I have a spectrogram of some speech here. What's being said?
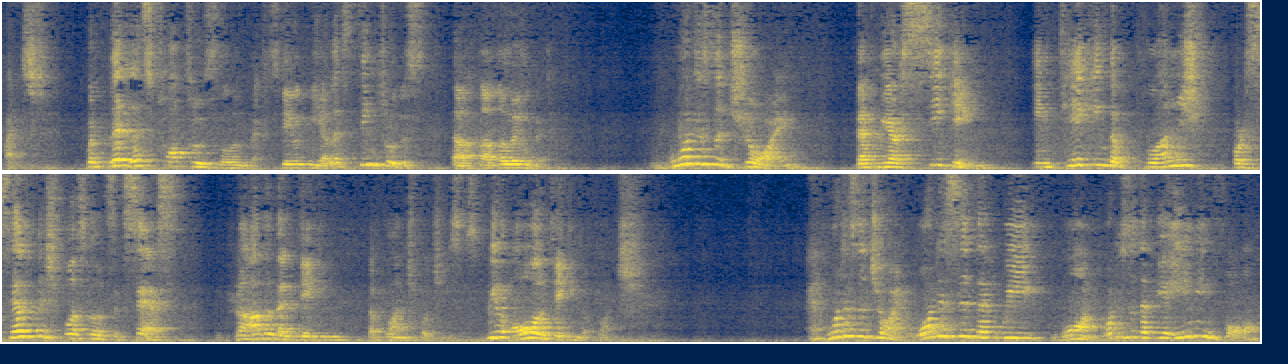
Christ. But let, us talk through this a little bit. Stay with me here. Let's think through this uh, a, a little bit. What is the joy that we are seeking in taking the plunge for selfish personal success rather than taking the plunge for Jesus. We are all taking the plunge. And what is the joy? What is it that we want? What is it that we are aiming for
